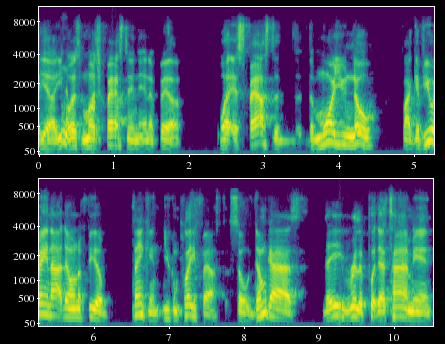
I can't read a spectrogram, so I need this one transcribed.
yeah, you know, it's much faster in the NFL. Well, it's faster. The more you know, like if you ain't out there on the field thinking, you can play faster. So them guys, they really put that time in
